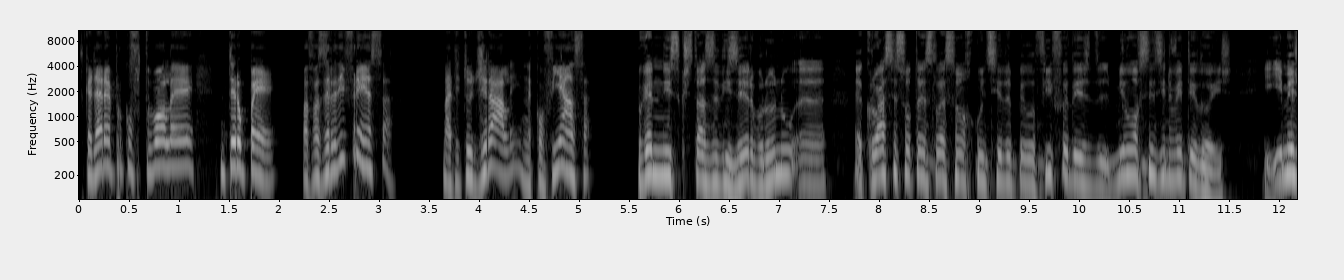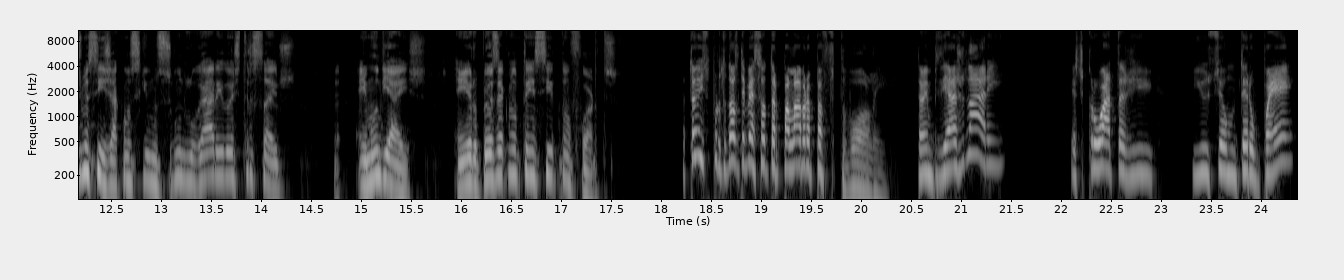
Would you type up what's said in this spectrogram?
Se calhar é porque o futebol é meter o pé para fazer a diferença. Na atitude geral, na confiança. Pegando nisso que estás a dizer, Bruno, a, a Croácia só tem seleção reconhecida pela FIFA desde 1992. E, e mesmo assim já conseguiu um segundo lugar e dois terceiros. Em mundiais. Em europeus é que não têm sido tão fortes. Então e se Portugal tivesse outra palavra para futebol? Também podia ajudar. Estes croatas e, e o seu meter o pé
